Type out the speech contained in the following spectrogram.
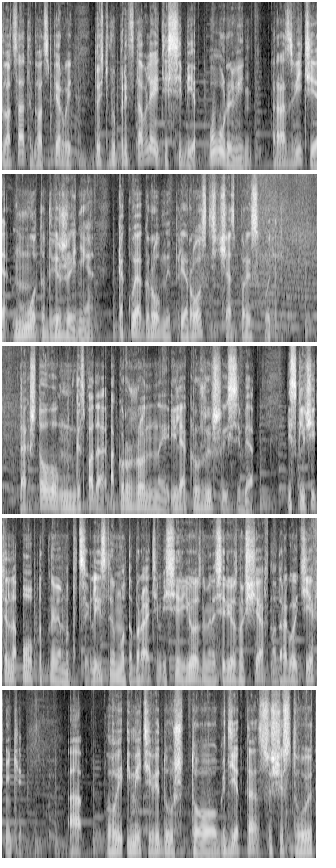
2020, 2021. То есть вы представляете себе уровень развития мотодвижения, какой огромный прирост сейчас происходит. Так что, господа, окруженные или окружившие себя исключительно опытными мотоциклистами, мотобратьями, серьезными, на серьезных щах, на дорогой технике, а вы имеете в виду, что где-то существует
